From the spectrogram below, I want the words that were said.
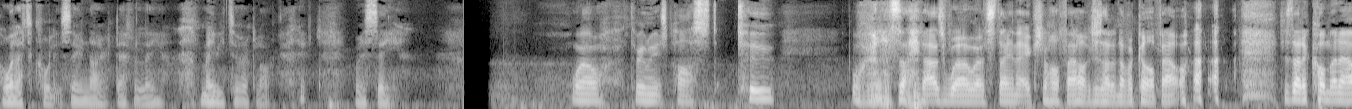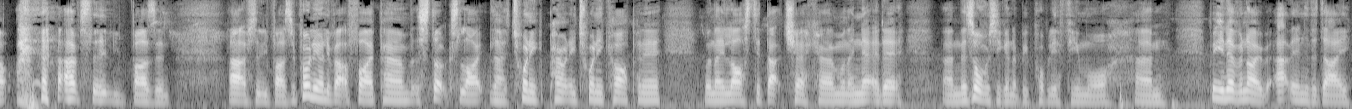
I will have to call it soon, though, definitely. Maybe two o'clock. we'll see. Well, three minutes past two. What can I say? That was well worth staying that extra half hour. I've just had another carp out. just had a common out. Absolutely buzzing. Absolutely buzzing. Probably only about five pound, but the stock's like twenty. Apparently twenty carp in here when they last did that check um, when they netted it. Um, there's obviously going to be probably a few more, um, but you never know. But at the end of the day,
